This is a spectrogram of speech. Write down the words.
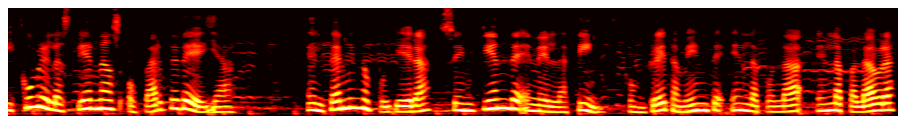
y cubre las piernas o parte de ella. El término pollera se entiende en el latín, concretamente en la, palabra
